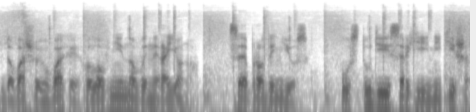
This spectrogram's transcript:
До вашої уваги головні новини району. Це Броди Ньюс. У студії Сергій Нікішин.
